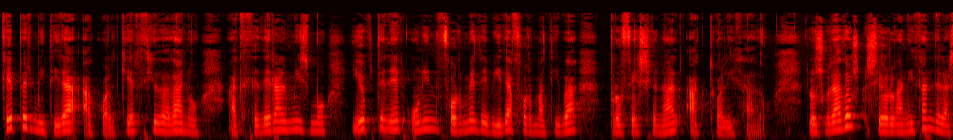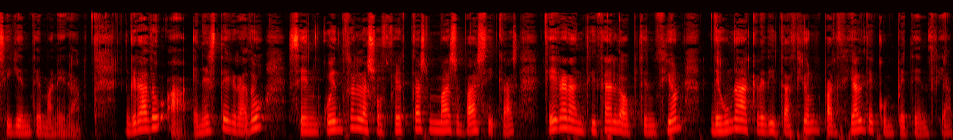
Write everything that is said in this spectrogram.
que permitirá a cualquier ciudadano acceder al mismo y obtener un informe de vida formativa profesional actualizado. Los grados se organizan de la siguiente manera. Grado A. En este grado se encuentran las ofertas más básicas que garantizan la obtención de una acreditación parcial de competencia.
